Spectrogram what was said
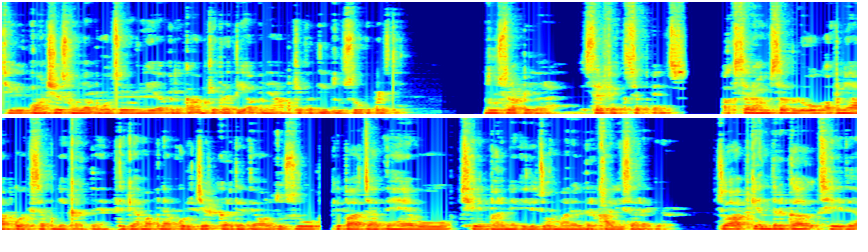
ठीक है कॉन्शियस होना बहुत ज़रूरी है अपने काम के प्रति, अपने आप के प्रति, दूसरों के प्रति। दूसरा पिलर है सेल्फ एक्सेप्टेंस अक्सर हम सब लोग अपने आप को एक्सेप्ट नहीं करते हैं, ठीक है? हम अपने आप को रिजेक्ट कर देते हैं और दूसरों के पास जाते हैं, वो छेद भरने के लिए जो हमारे अंदर खाली सा रह गया। जो आपके अंदर का छेद है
